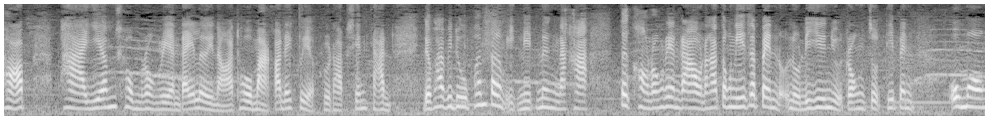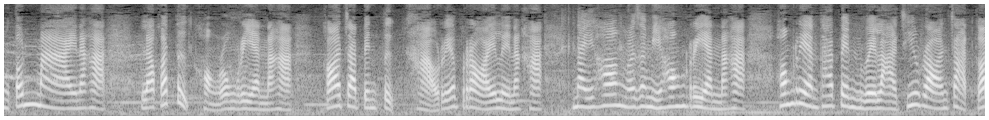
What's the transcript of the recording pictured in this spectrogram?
ท็อปพาเยี่ยมชมโรงเรียนได้เลยเนาะโทรมาก็ได้คุยกับครูท็อปเช่นกันเดี๋ยวพาไปดูเพิ่มเติมอีกนิดนึงนะคะ ตึกของโรงเรียนเรานะคะ ตรงนี้จะเป็นหนูได้ยืนอยู่ตรงจุดที่เป็นอุโมงค์ต้นไม้นะคะ แล้วก็ตึกของโรงเรียนนะคะ ก็จะเป็นตึกขาวเรียบร้อยเลยนะคะ ในห้องเราจะมีห้องเรียนนะคะ ห้องเรียนถ้าเป็นเวลาที่ร้อนจัดก็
